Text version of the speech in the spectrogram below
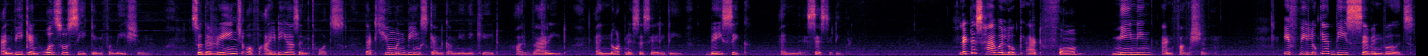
and we can also seek information. So, the range of ideas and thoughts that human beings can communicate are varied and not necessarily basic and necessity. Let us have a look at form, meaning, and function. If we look at these seven words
